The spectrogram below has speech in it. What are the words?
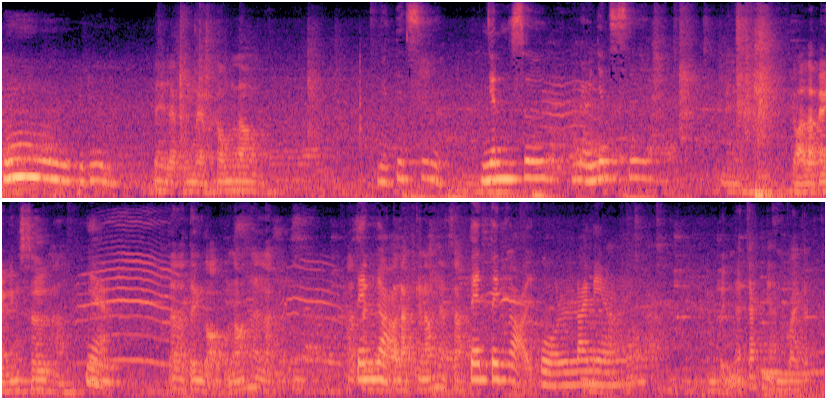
ừ cái đường Đây là con mèo không lông mèo tiên sư à? nhân sư mèo nhân sư mèo. Gọi là mèo nhân sư hả? dạ Đó là tên gọi của nó hay là, là Tên gọi. đặt cho nó hay sao? tên tên gọi của loài mèo này Em định nó chắc nha anh quay cái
